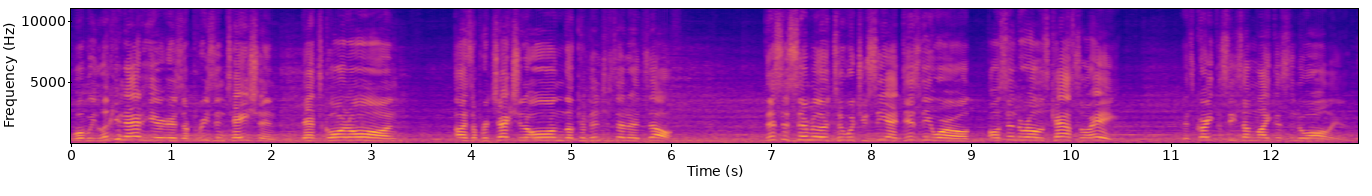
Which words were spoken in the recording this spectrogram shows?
What we're looking at here is a presentation that's going on as a projection on the convention center itself. This is similar to what you see at Disney World on Cinderella's Castle. Hey, it's great to see something like this in New Orleans.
